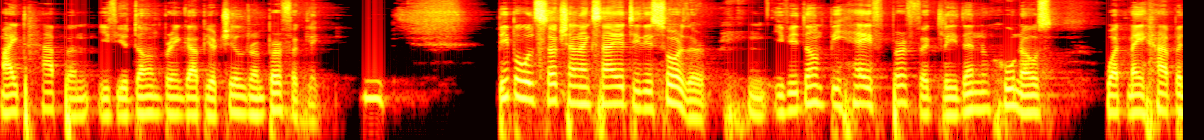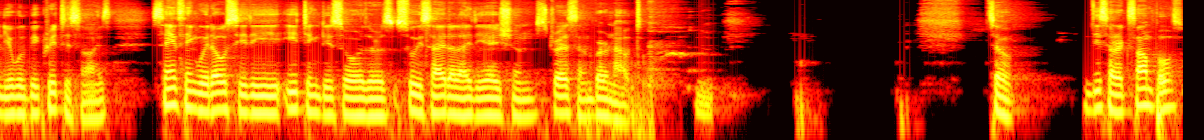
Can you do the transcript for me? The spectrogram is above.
might happen if you don't bring up your children perfectly? People with social anxiety disorder, if you don't behave perfectly, then who knows what may happen? You will be criticized. Same thing with OCD, eating disorders, suicidal ideation, stress, and burnout. So, these are examples.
